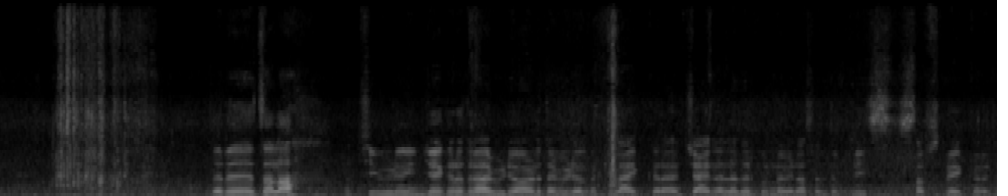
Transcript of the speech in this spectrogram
तर चला आजची व्हिडिओ एन्जॉय करत राहा. व्हिडिओ आवडता व्हिडिओ नक्की लाईक करा. चॅनलला जर कोण नवीन असेल तर प्लीज सबस्क्राईब करा.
